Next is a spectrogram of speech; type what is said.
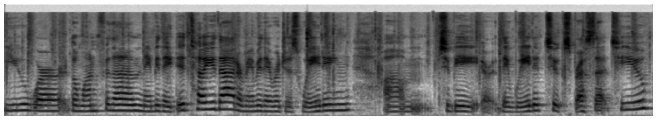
you were the one for them. Maybe they did tell you that or maybe they were just waiting um, to be or they waited to express that to you.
